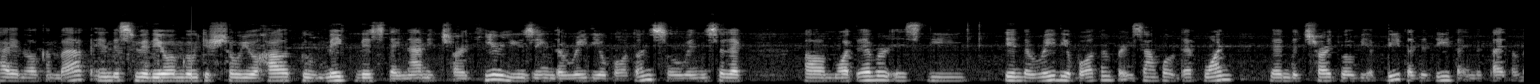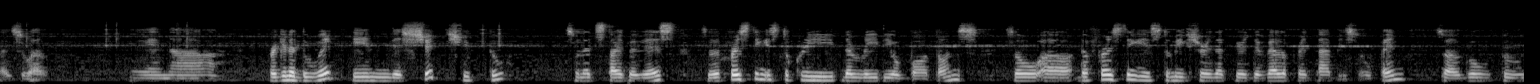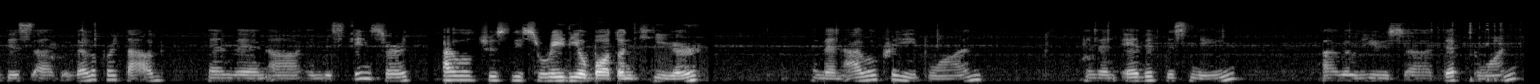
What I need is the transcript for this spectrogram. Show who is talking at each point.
Speaker 1: Hi and welcome back. In this video, I'm going to show you how to make this dynamic chart here using the radio button. So when you select um, whatever is the in the radio button, for example, Def1, then the chart will be updated, the data in the title as well. And uh, we're gonna do it in the sheet, sheet 2. So let's start with this. So the first thing is to create the radio buttons. So uh, the first thing is to make sure that your developer tab is open. So I'll go to this uh, developer tab and then uh, in this insert, I will choose this radio button here and then I will create one and then edit this name. I will use uh, depth one,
